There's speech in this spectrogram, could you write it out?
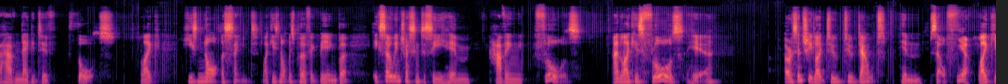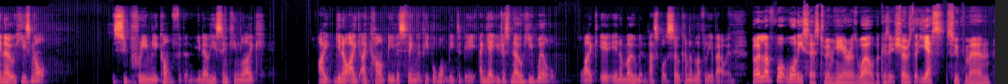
to have negative thoughts. Like he's not a saint, like he's not this perfect being, but it's so interesting to see him having flaws. And like his flaws here are essentially like to to doubt himself. Yeah. Like, you know, he's not supremely confident. You know, he's thinking like I you know, I, I can't be this thing that people want me to be. And yet you just know he will. Like in, in a moment. That's what's so kind of lovely about him. But I love what Wally says to him here as well, because it shows that yes, Superman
